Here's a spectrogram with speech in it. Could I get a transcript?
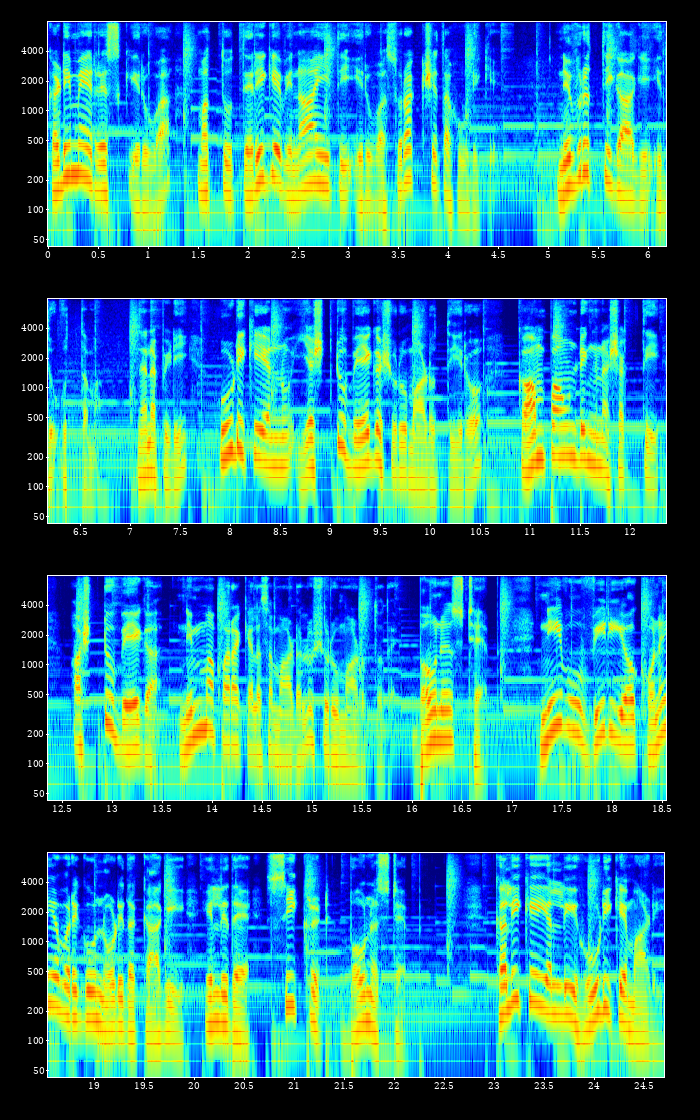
ಕಡಿಮೆ ರಿಸ್ಕ್ ಇರುವ ಮತ್ತು ತೆರಿಗೆ ವಿನಾಯಿತಿ ಇರುವ ಸುರಕ್ಷಿತ ಹೂಡಿಕೆ. ನಿವೃತ್ತಿಗಾಗಿ ಇದು ಉತ್ತಮ. ನೆನಪಿಡಿ, ಹೂಡಿಕೆಯನ್ನು ಎಷ್ಟು ಬೇಗ ಶುರು ಮಾಡುತ್ತೀರೋ, ಕಾಂಪೌಂಡಿಂಗ್ನ ಶಕ್ತಿ ಅಷ್ಟು ಬೇಗ ನಿಮ್ಮ ಪರ ಕೆಲಸ ಮಾಡಲು ಶುರು ಮಾಡುತ್ತದೆ. ಬೋನಸ್ ಟಿಪ್ ನೀವು ವಿಡಿಯೋ ಕೊನೆಯವರೆಗೂ ನೋಡಿದಕ್ಕಾಗಿ ಇಲ್ಲಿದೆ ಸೀಕ್ರೆಟ್ ಬೋನಸ್ ಟಿಪ್ ಕಲಿಕೆಯಲ್ಲಿ ಹೂಡಿಕೆ ಮಾಡಿ.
